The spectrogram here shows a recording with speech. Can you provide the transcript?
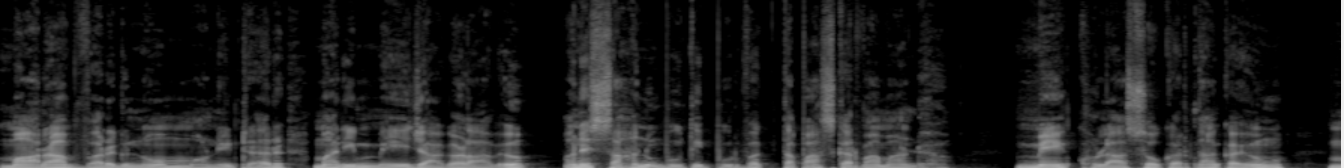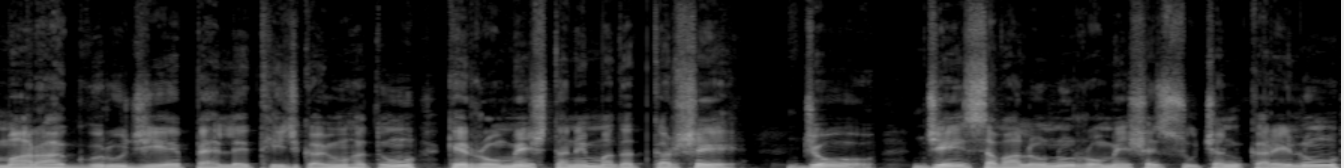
મારા વર્ગનો મોનિટર મારી મેજ આગળ આવ્યો અને સહાનુભૂતિપૂર્વક તપાસ કરવા માંડ્યો. મેં ખુલાસો કરતાં કહ્યું, મારા ગુરુજીએ પહેલેથી જ કહ્યું હતું કે રોમેશ તને મદદ કરશે. જો જે સવાલોનું રોમેશે સૂચન કરેલું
